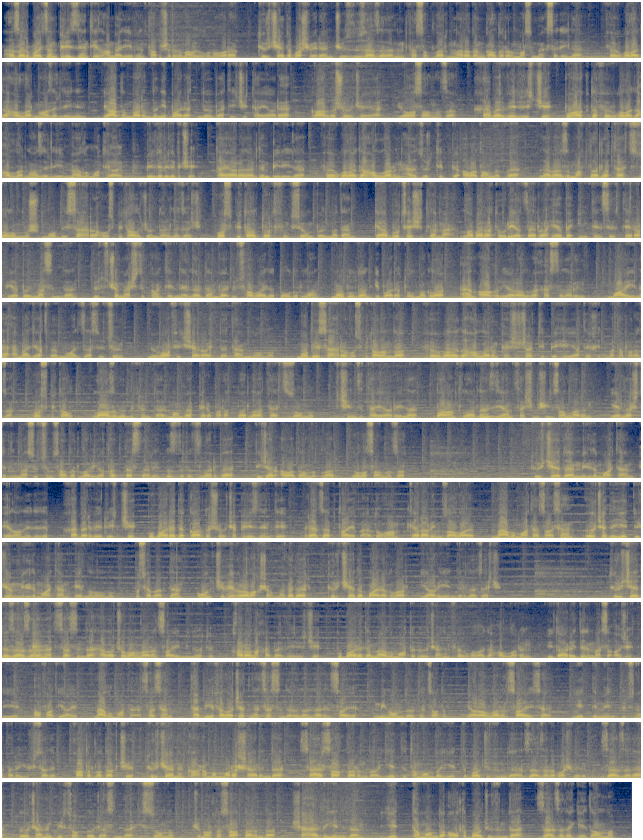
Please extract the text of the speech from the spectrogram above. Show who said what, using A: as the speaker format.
A: Azərbaycan Prezidenti İlham Əliyevin tapşırığına uyğun olaraq Türkiyədə baş verən güclü zəlzələnin fəsadlarının aradan qaldırılması məqsədi ilə Fövqəladə Hallar Nazirliyinin yardımlarından ibarət növbəti iki təyyarə qardaş ölkəyə yola salınacaq. Xəbər veririk ki, bu haqda Fövqəladə Hallar Nazirliyi məlumat yayıb. Bildirilib ki, təyyarələrdən biri ilə Fövqəladə Halların hər cür tibbi avadanlıq və ləvazimatlarla təchiz olunmuş mobil səhra hospitalı göndəriləcək. Hospital 4 funksiyon bölmədən qəbul çeşidləmə, laboratoriya, cərrahiyyə və intensiv terapiya bölməsindən 3 köməkçi konteynerlərdən və 3 hava ilə doldurulan moduldan ibarət olmaqla ən ağır yaralı və xəstələrin müayinə, əməliyyat və müalicəsi üçün müvafiq şəraitlə təmin olunub. Mobil səhra hospitalında fövqəladə halların peşəkar tibbi heyəti xidmət aparacaq. Hospital lazımi bütün dərman və preparatlarla təchiz olunub. İkinci təyyarə ilə dağıntılardan ziyan çəkmiş insanların yerləşdirilməsi üçün çadırlar, yataq dəstləri, qızdırıcılar və digər avadanlıqlar yola salınacaq. Türkiyədə milli matəm elan edilib. Xəbər veririk ki, bu barədə qardaş ölkə prezidenti Rəcəb Tayyib Ərdoğan qərar imzalayıb. Məlumata əsasən ölkədə 7 gün milli matəm elan olunub. Bu səbəbdən 12 fevral axşamına qədər Türkiyədə bayraqlar yarı endiriləcək. Türkiyədə zəlzələ nəticəsində həlak olanların sayı 1000 ötüb. Korona xəbər verir ki, bu barədə məlumatı ölkənin fövqəladə halların idarə edilməsi agentliyi AFAD yayıb. Məlumata əsasən təbii fəlakət nəticəsində ölənlərin sayı 1014-ə çatıb. Yaralıların sayı isə 7003 nəfərə yüksəlib. Xatırladaq ki, Türkiyənin Kahramanmaraş şəhərində səhər saatlarında 7,7 bal gücündə zəlzələ baş verib. Zəlzələ ölkənin bir çox bölgəsində hiss olunub. Günorta saatlarında şəhərdə yenidən 7,6 bal gücündə zəlzələ qeydə alınıb.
